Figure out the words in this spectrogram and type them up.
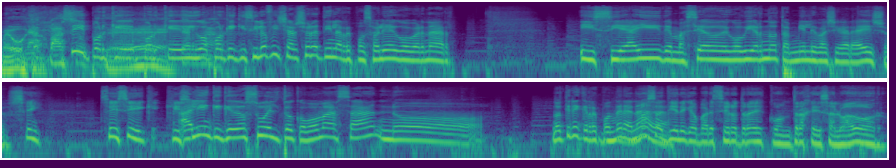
Me gusta. Paso. Sí, porque, Sí. porque digo, porque Kisilov y Yarlora tienen la responsabilidad de gobernar. Y si hay demasiado de gobierno, también les va a llegar a ellos. Sí, sí, sí. Alguien que quedó suelto como Massa no, no tiene que responder a nada. Massa tiene que aparecer otra vez con traje de Salvador.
